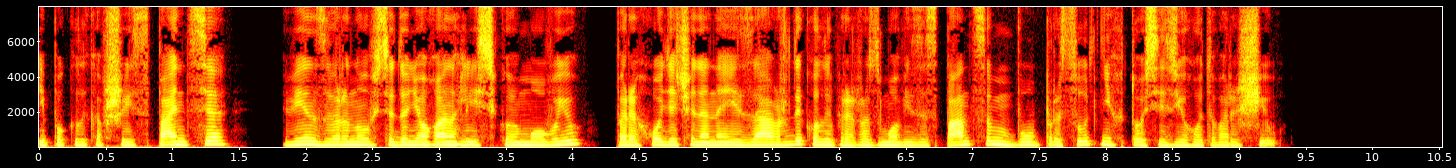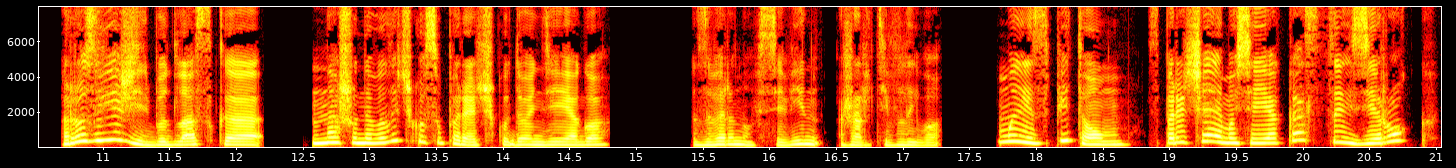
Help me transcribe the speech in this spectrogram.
і, покликавши іспанця, він звернувся до нього англійською мовою, переходячи на неї завжди, коли при розмові з іспанцем був присутній хтось із його товаришів. Розв'яжіть, будь ласка, нашу невеличку суперечку, Дон Дієго, звернувся він жартівливо. Ми з Пітом сперечаємося, яка з цих зірок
